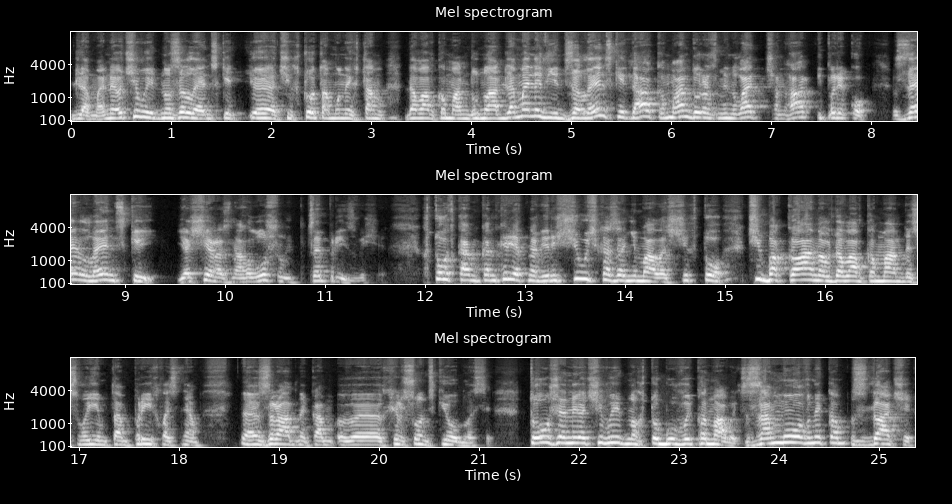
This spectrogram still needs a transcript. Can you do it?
Для мене очевидно, Зеленський, е, чи хто там у них там давав команду. Ну а для мене він Зеленський дав команду розмінувати Чангар і Перекоп. Зеленський. Я ще раз наголошую це прізвище. Хто там конкретно Верещучка займалась, чи хто, чи Баканов давав команди своїм там прихвостням, е, зрадникам в е, Херсонській області, то вже не очевидно, хто був виконавець. Замовником здачі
